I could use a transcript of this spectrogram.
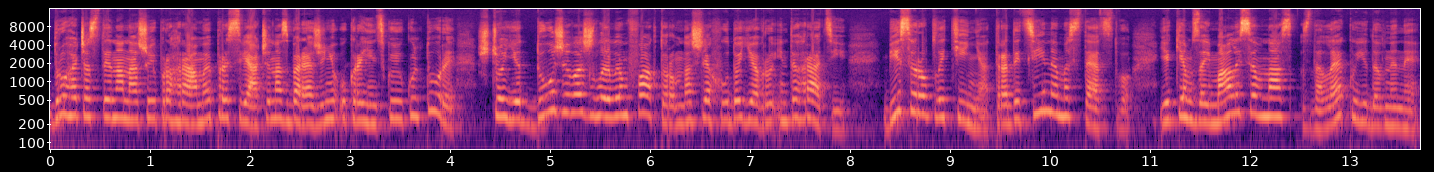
Друга частина нашої програми присвячена збереженню української культури, що є дуже важливим фактором на шляху до євроінтеграції. Бісероплетіння традиційне мистецтво, яким займалися в нас з далекої давнини.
